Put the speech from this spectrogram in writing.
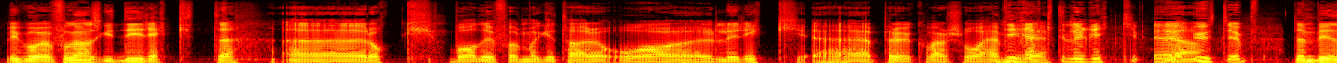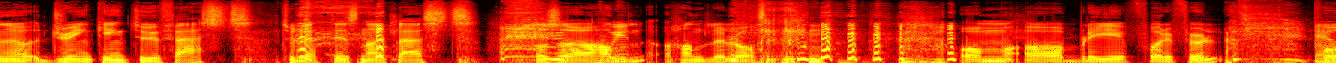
vi går jo for ganske direkte uh, rock, både i form av gitar og lyrikk. Jeg prøver ikke å være så hemmelig. Direkte lyrikk. Ja. Utdyp. Den begynner jo 'Drinking too fast to let this night last'. Og så han, handler låten om å bli for full. På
